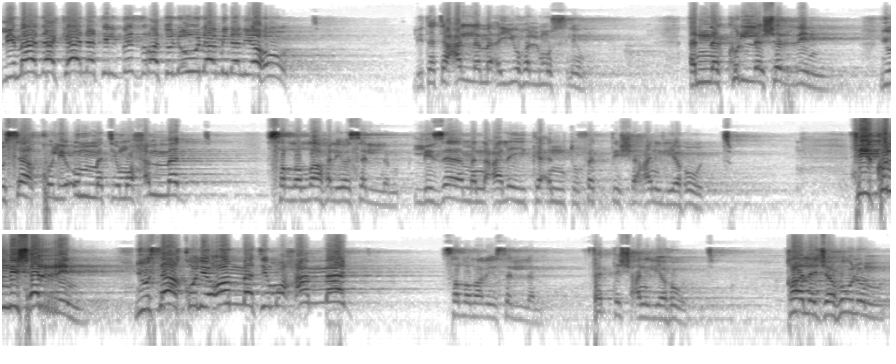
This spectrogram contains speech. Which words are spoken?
لماذا كانت البذرة الأولى من اليهود؟ لتتعلم أيها المسلم أن كل شر يساق لأمة محمد صلى الله عليه وسلم لزاما عليك أن تفتش عن اليهود. في كل شر يساق لأمة محمد صلى الله عليه وسلم فتش عن اليهود. قال جهول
